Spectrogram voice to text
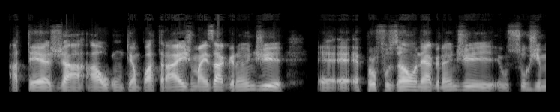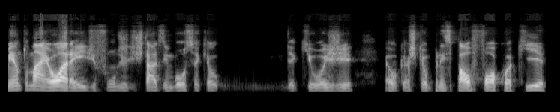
até já há algum tempo atrás, mas a grande profusão, né, a grande, o surgimento maior aí de fundos listados em bolsa, que, é que hoje é o acho que é o principal foco aqui,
